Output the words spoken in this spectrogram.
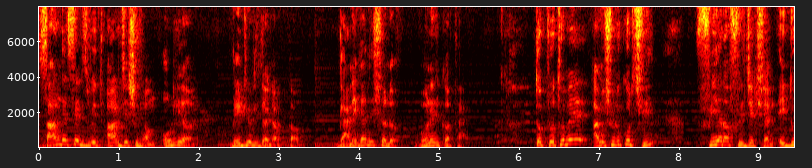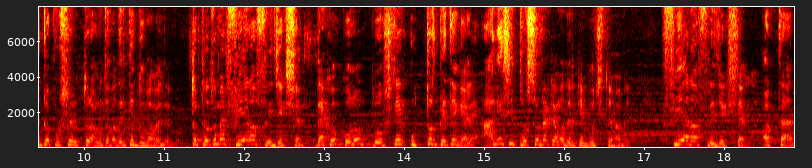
Sunday sets with R J Shubham only on radio Hriday dot com গানে গানে শোনো, মনের কথা। তো প্রথমে আমি শুরু করছি ফিয়ার অফ রিজেকশন এই দুটো প্রশ্নের উত্তর আমি তোমাদেরকে দুভাবে দেবো। তো প্রথমে ফিয়ার অফ রিজেকশন দেখো, কোনো প্রশ্নের উত্তর পেতে গেলে আগে সেই প্রশ্নটাকে আমাদেরকে বুঝতে হবে। ফিয়ার অফ রিজেকশন অর্থাৎ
